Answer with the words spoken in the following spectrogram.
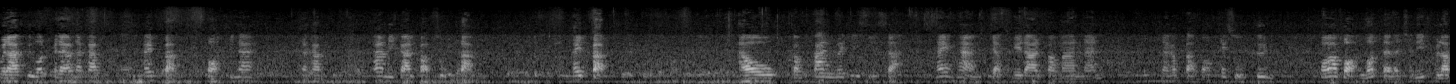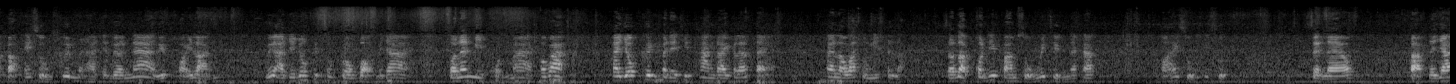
เวลาขึ้นรถไปแล้วนะครับ ให้ปรับเบาะที่นั่ง นะครับ ถ้ามีการปรับสูงต่ำให้ปรับเอากำปั้นไว้ที่ศีรษะ ให้ห่างจากเพดานประมาณนั้นนะครับปรับเบาะให้สูงขึ้น เพราะว่าเบาะรถแต่ละชนิดเวลาปรับให้สูงขึ้นมันอาจจะเดินหน้าหรือถอยหลัง หรืออาจจะยกขึ้นตรงๆเบาะไม่ได้ตอนนั้นมีผลมาก เพราะว่าถ้ายกขึ้นไปในทิศทางใดก็แล้วแต่ ให้เราวัดตรงนี้เป็นหลักสำหรับคนที่ความสูงไม่ถึงนะครับเอให้สูงที่สุด เสร็จแล้วปรับระยะ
